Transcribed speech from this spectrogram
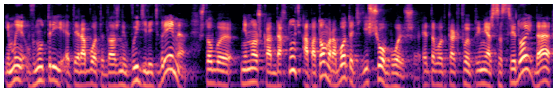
и мы внутри этой работы должны выделить время, чтобы немножко отдохнуть, а потом работать еще больше. Это вот как твой пример со средой, да,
